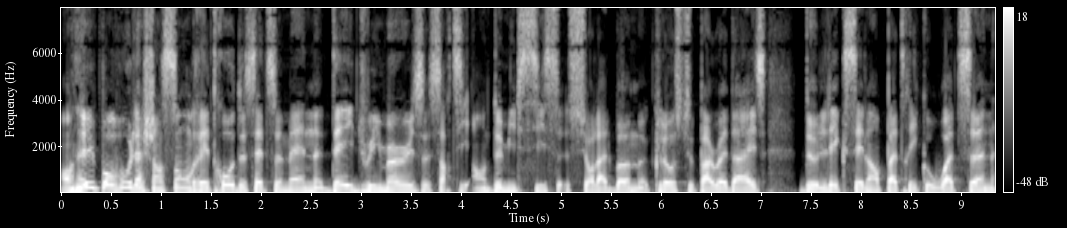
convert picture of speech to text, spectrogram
On a eu pour vous la chanson rétro de cette semaine, Daydreamers, sortie en 2006 sur l'album Close to Paradise de l'excellent Patrick Watson.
